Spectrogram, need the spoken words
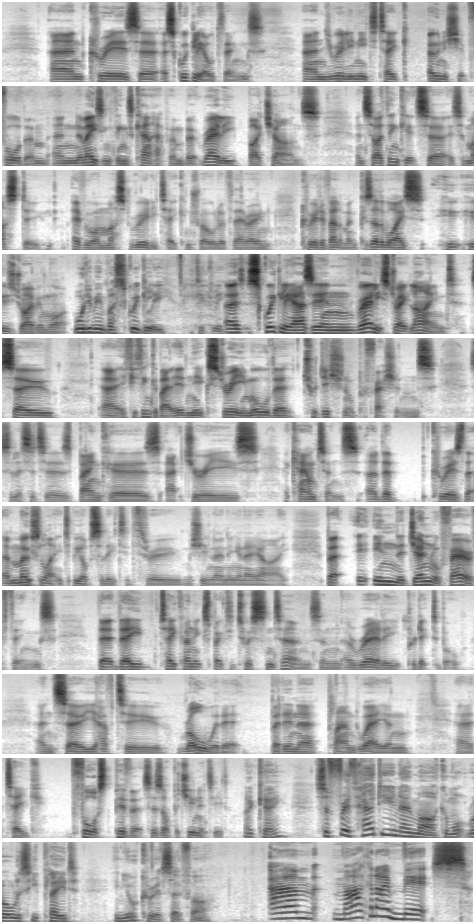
and careers are, are squiggly old things and you really need to take ownership for them. And amazing things can happen, but rarely by chance. And so I think it's a, it's a must do. Everyone must really take control of their own career development because otherwise, who, who's driving what? What do you mean by squiggly, particularly? Uh, squiggly, as in rarely straight lined. So uh, if you think about it, in the extreme, all the traditional professions solicitors, bankers, actuaries, accountants are the careers that are most likely to be obsoleted through machine learning and AI. But in the general fare of things, that they take unexpected twists and turns and are rarely predictable. And so you have to roll with it, but in a planned way and uh, take forced pivots as opportunities. Okay. So, Frith, how do you know Mark and what role has he played in your career so far? Um, Mark and I met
